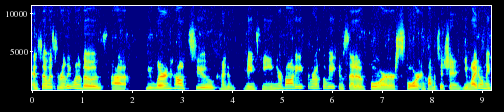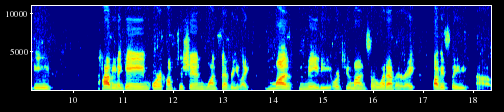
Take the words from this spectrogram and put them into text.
And so it's really one of those, uh, you learn how to kind of maintain your body throughout the week instead of for sport and competition. You might only be having a game or a competition once every like month maybe or two months or whatever right obviously uh,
